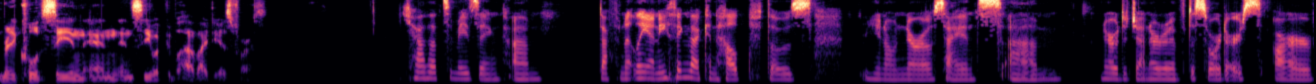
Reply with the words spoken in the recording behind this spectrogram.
really cool to see and, and, and, see what people have ideas for us. Yeah, that's amazing. Um, definitely anything that can help those, you know, neuroscience, um, neurodegenerative disorders are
